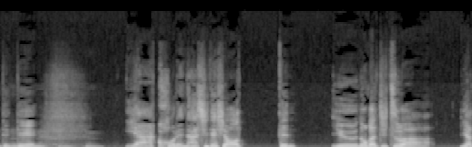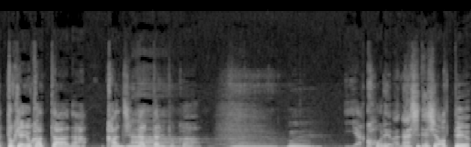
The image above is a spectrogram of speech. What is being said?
てて、いやー、これなしでしょうっていうのが実は、やっときゃよかったな感じになったりとか、うん。うん。いや、これはなしでしょうって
